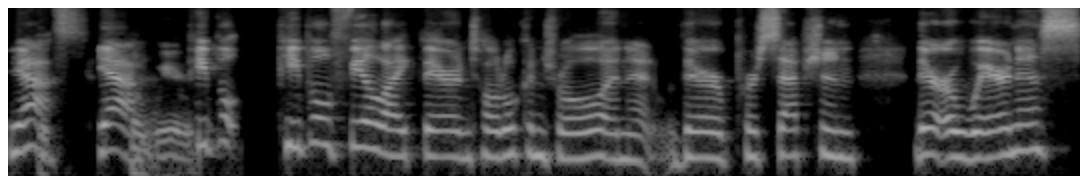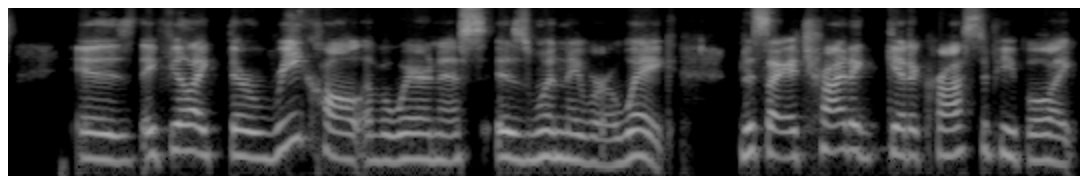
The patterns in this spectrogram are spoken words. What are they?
Yeah it's yeah. so weird. People people feel like they're in total control and that their perception their awareness is they feel like their recall of awareness is when they were awake. But it's like I try to get across to people like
